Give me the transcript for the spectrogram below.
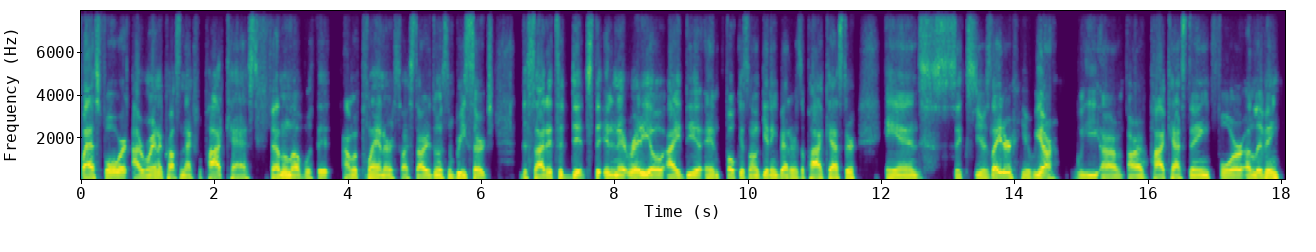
Fast forward, I ran across an actual podcast, fell in love with it. I'm a planner, so I started doing some research, decided to ditch the internet radio idea and focus on getting better as a podcaster. And six years later, here we are. We uh, are podcasting for a living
